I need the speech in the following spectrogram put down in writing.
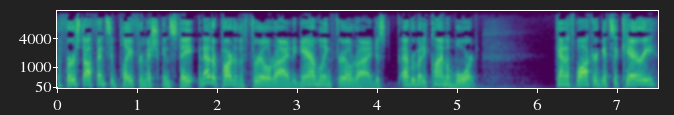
The first offensive play for Michigan State, another part of the thrill ride, the gambling thrill ride. Just everybody climb aboard. Kenneth Walker gets a carry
